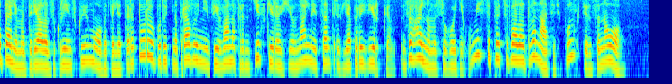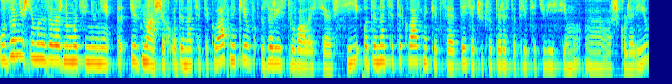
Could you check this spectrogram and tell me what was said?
А далі матеріали з української мови та літератури будуть направлені в Івано-Франківський регіональний центр для перевірки. В загальному сьогодні у місті працювало 12 пунктів ЗНО. У зовнішньому незалежному оцінюванні е, із наших 11-класників зареєструвалися всі 11-класники, це 1438 е, школярів.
